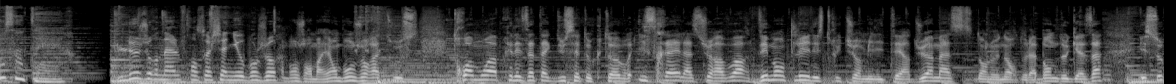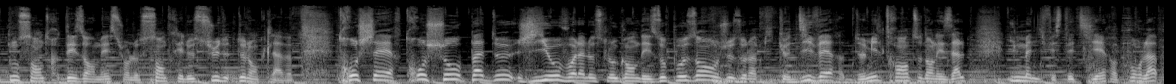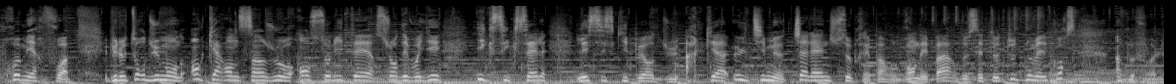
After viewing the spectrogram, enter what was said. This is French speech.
France Inter. Le journal François Chagnot, bonjour. Bonjour Marion, bonjour à tous. Trois mois après les attaques du 7 octobre, Israël assure avoir démantelé les structures militaires du Hamas dans le nord de la bande de Gaza et se concentre désormais sur le centre et le sud de l'enclave. Trop cher, trop chaud, pas de JO, voilà le slogan des opposants aux Jeux Olympiques d'hiver 2030 dans les Alpes. Ils manifestaient hier pour la première fois. Et puis le tour du monde en 45 jours en solitaire sur des voiliers XXL. Les six skippers du Arkea Ultimate Challenge se prépare au grand départ de cette toute nouvelle course un peu folle.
